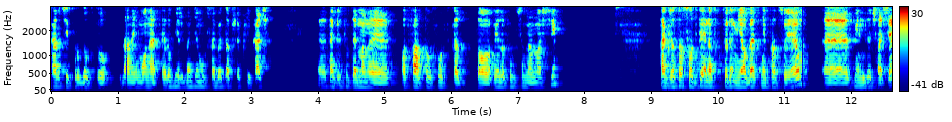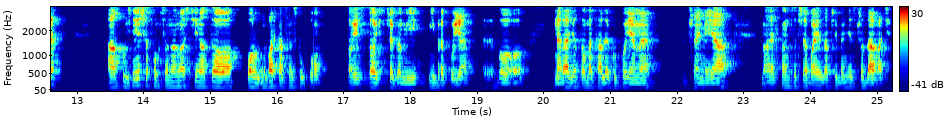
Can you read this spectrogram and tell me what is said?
karcie produktu danej monety, również będzie mógł sobie to przeklikać E, także tutaj mamy otwartą furtkę do wielu funkcjonalności. Także to są dwie, nad którymi obecnie pracuję w międzyczasie. A późniejsze funkcjonalności, no to porównywarka cen skupu. To jest coś, czego mi, mi brakuje, bo na razie to metale kupujemy, przynajmniej ja, no ale w końcu trzeba je zacząć będzie sprzedawać.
